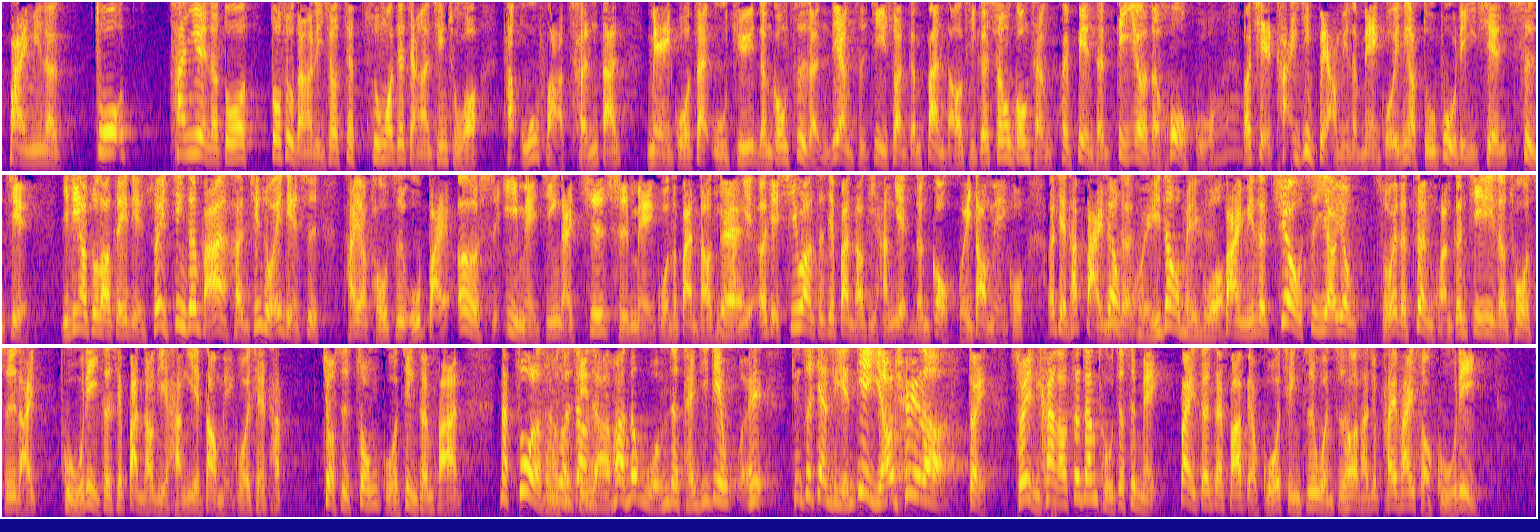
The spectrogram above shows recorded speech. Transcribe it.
摆明了多参院的多多数党的领袖这苏莫就讲得很清楚哦，他无法承担美国在五 G、人工智能、量子计算、跟半导体、跟生物工程会变成第二的后果，而且他已经表明了美国一定要独步领先世界。一定要做到这一点，所以竞争法案很清楚的一点是，他要投资五百二十亿美金来支持美国的半导体行业，而且希望这些半导体行业能够回到美国，而且他摆明的回到美国，摆明的就是要用所谓的赠款跟激励的措施来鼓励这些半导体行业到美国，而且他就是中国竞争法案。那做了什么事情？这样讲的话，那我们的台积电，哎，听说现在联电也要去了。对，所以你看到这张图，就是美拜登在发表国情之文之后，他就拍拍手鼓励。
